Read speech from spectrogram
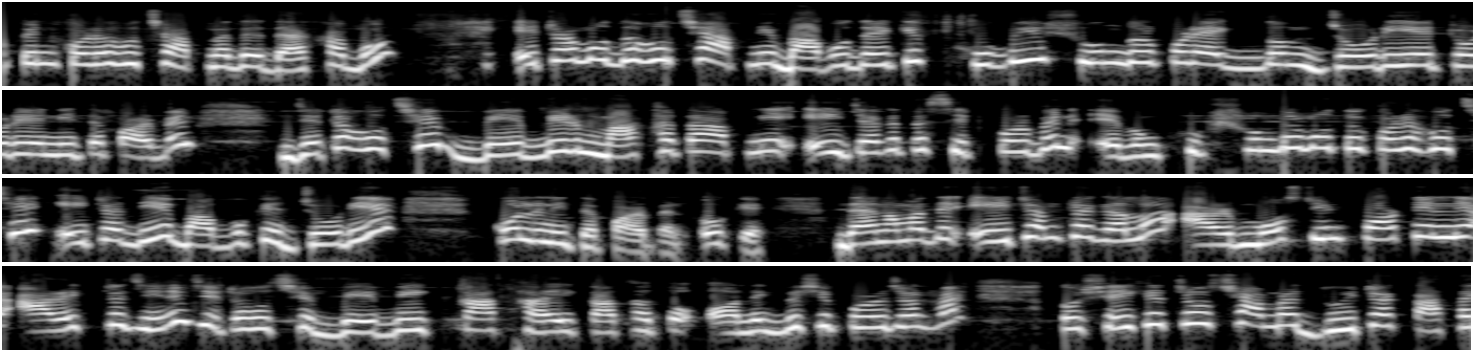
ওপেন করে হচ্ছে আপনাদের দেখাবো। এটার মধ্যে হচ্ছে আপনি বাবুদেরকে খুবই সুন্দর করে একদম জড়িয়ে টড়িয়ে নিতে পারবেন। যেটা হচ্ছে বেবির মাথাটা আপনি এই জায়গাতে সেট করবেন এবং খুব সুন্দর মতো করে হচ্ছে এইটা দিয়ে বাবুকে জড়িয়ে কোলে নিতে পারবেন। ওকে দেন আমাদের এই টার্মটা গেল। আর মোস্ট ইম্পর্টেন্টলি আরেকটা জিনিস, যেটা হচ্ছে বেবি কাঁথা, এই কাঁথা তো অনেক বেশি প্রয়োজন হয়। তো সেই ক্ষেত্রে হচ্ছে আমরা দুইটা কাঁথা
